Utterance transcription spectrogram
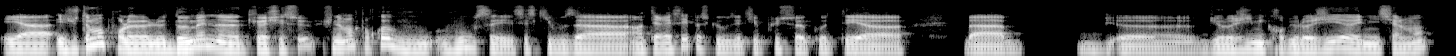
Et, euh, justement, pour le, domaine euh, QHSE, finalement, pourquoi vous, vous c'est ce qui vous a intéressé? Parce que vous étiez plus côté euh, bah, biologie, microbiologie initialement.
